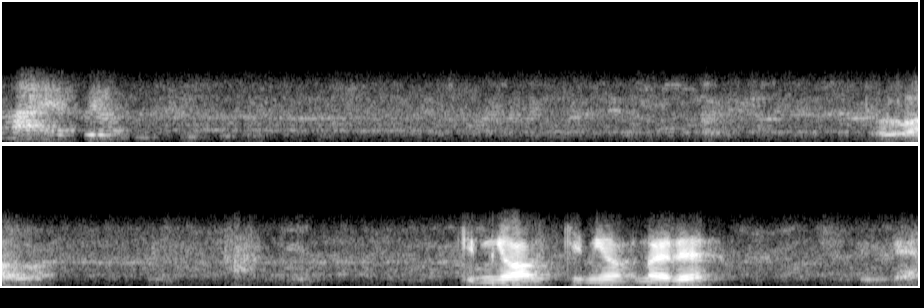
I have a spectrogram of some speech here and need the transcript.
ใช่เปรี้ยวอร่อยว่ะกินเงาะกินเงาะหน่อยเด้อ แกะ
